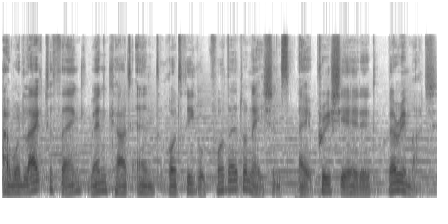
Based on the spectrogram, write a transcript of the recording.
I would like to thank Venkat and Rodrigo for their donations. I appreciate it very much.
